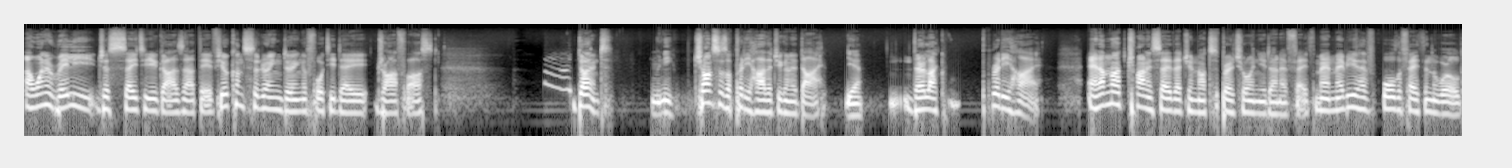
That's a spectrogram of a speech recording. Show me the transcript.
I want to really just say to you guys out there if you're considering doing a 40 day dry fast, don't. Muni. Chances are pretty high that you're going to die. Yeah. They're like pretty high. And I'm not trying to say that you're not spiritual and you don't have faith. Man, maybe you have all the faith in the world.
